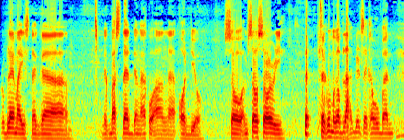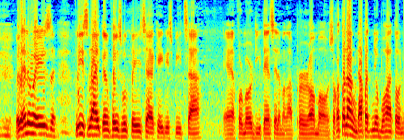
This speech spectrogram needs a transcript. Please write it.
Problema is nag, uh, nagbusted ang ako ang uh, audio. So, I'm so sorry sa kong mga vloggers sa kauban. But anyways, please like ang Facebook page sa uh, Katie's Pizza uh, for more details sa mga promo. So, kato lang, dapat nyo buhaton.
